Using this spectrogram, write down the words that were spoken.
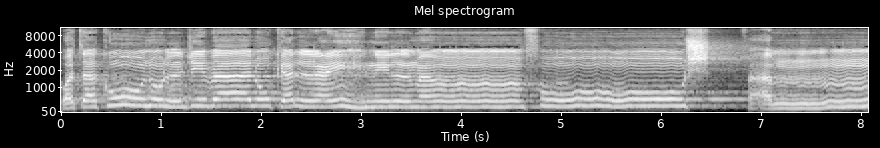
وتكون الجبال كالعهن المنفوش فاما من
